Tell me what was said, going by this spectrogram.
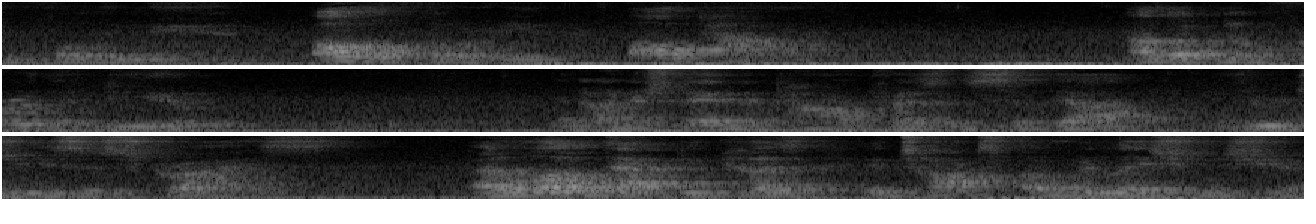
and fully man. All authority, all power. I look no further, do you? And understand the power and presence of God through Jesus Christ. I love that because it talks of relationship.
